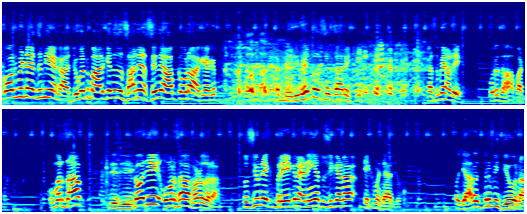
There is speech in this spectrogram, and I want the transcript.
ਕੌਨਫੀਡੈਂਸ ਨਹੀਂ ਹੈਗਾ ਜੁਗਤ ਮਾਰ ਕੇ ਤਾਂ ਸਾਰੇ ਹੱਸੇ ਤੇ ਆਪ ਘਬਰਾ ਗਿਆ ਕਿ ਮੇਰੀ ਵੇ ਤਾਂ ਹੱਸੇ ਸਾਰੇ ਕਸਮਿਆਂ ਦੇ ਉਹਦੇ ਦਾ ਬਟ ਉਮਰ ਸਾਹਿਬ ਜੀ, ਜੀ। ਲੋ ਜੀ ਉਮਰ ਸਾਹਿਬ ਫੜੋ ਜ਼ਰਾ ਤੁਸੀਂ ਹੁਣ ਇੱਕ ਬ੍ਰੇਕ ਲੈਣੀ ਹੈ ਤੁਸੀਂ ਕਹਿਣਾ ਇੱਕ ਮਿੰਟ ਆ ਜਾਓ ਉਹ ਯਾਰ ਉਧਰ ਵੀ ਦਿਓ ਨਾ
